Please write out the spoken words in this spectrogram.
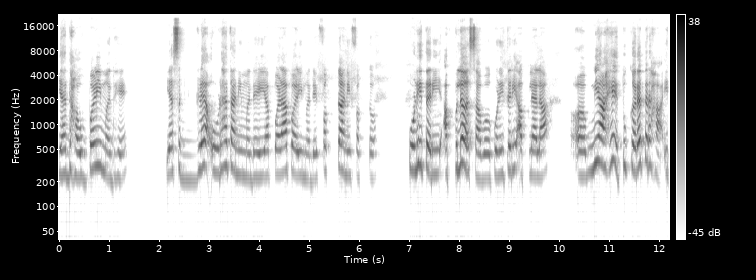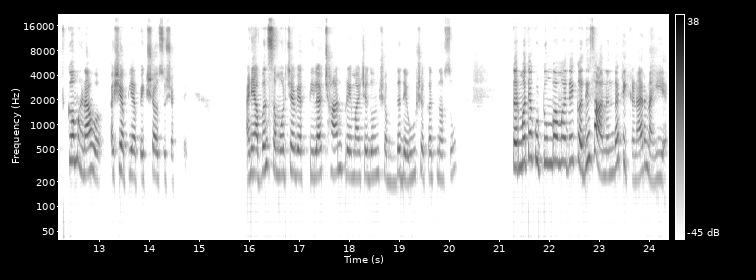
या धावपळीमध्ये या सगळ्या ओढाताणीमध्ये या पळापळीमध्ये फक्त आणि फक्त कोणीतरी आपलं असावं कोणीतरी आपल्याला मी आहे तू करत राहा इतकं म्हणावं अशी आपली अपेक्षा असू शकते. आणि आपण समोरच्या व्यक्तीला छान प्रेमाचे दोन शब्द देऊ शकत नसू तर मग त्या कुटुंबामध्ये कधीच आनंद टिकणार नाहीये.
